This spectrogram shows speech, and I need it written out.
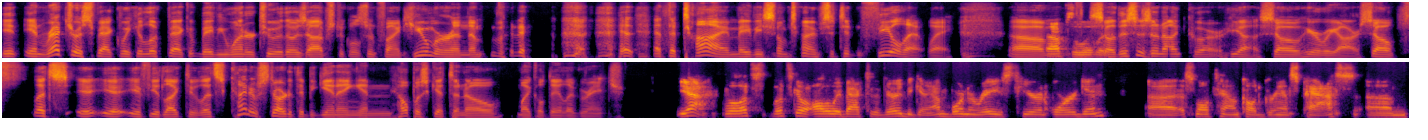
in, in, retrospect, we can look back at maybe one or two of those obstacles and find humor in them. But at, at the time, maybe sometimes it didn't feel that way. Um, Absolutely. So this is an encore. Yeah. So here we are. So let's, if you'd like to, let's kind of start at the beginning and help us get to know Michael DeLaGrange. Yeah, well, let's let's go all the way back to the very beginning. I'm born and raised here in Oregon, uh, a small town called Grants Pass, um,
